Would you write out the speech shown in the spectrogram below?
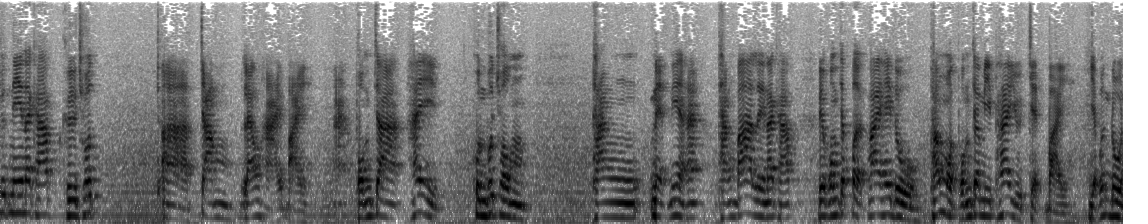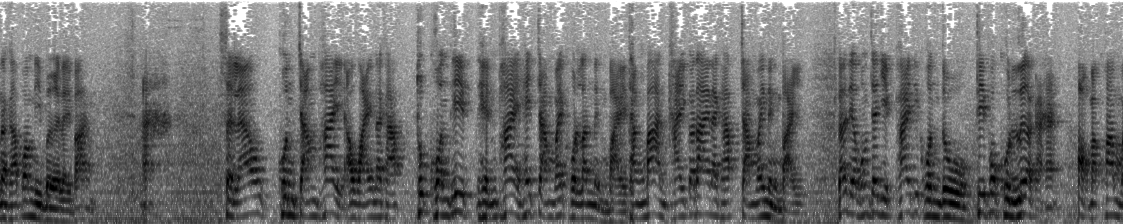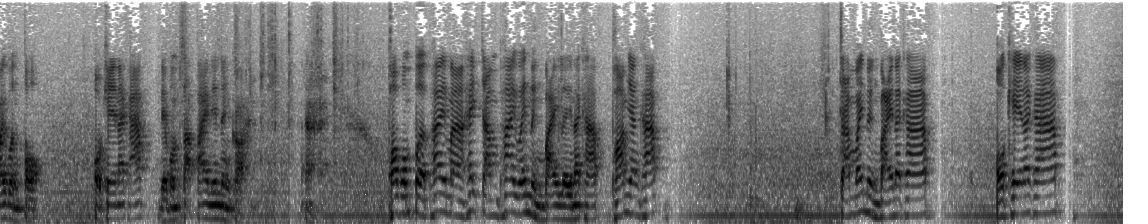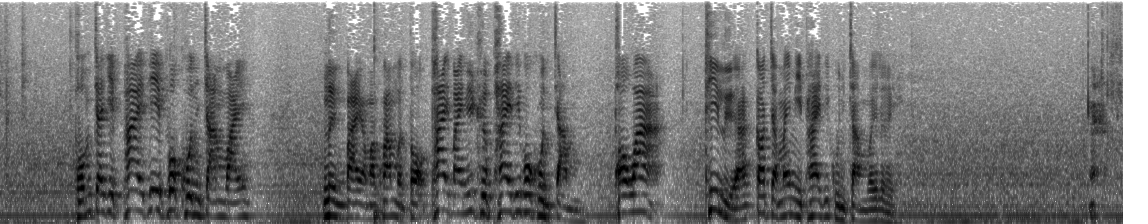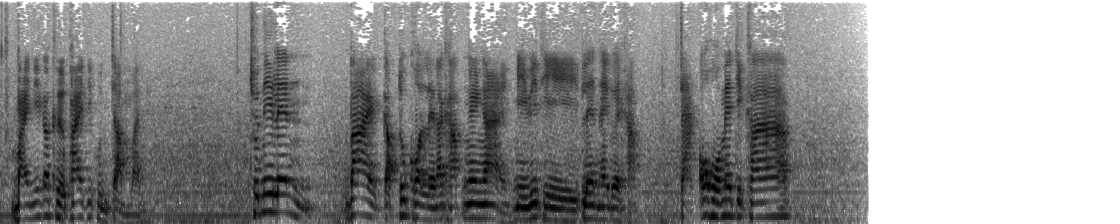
ชุดนี้นะครับคือชุดจำแล้วหายไป ผมจะให้คุณผู้ชมทางเน็ตเนี่ยฮะทางบ้านเลยนะครับ เดี๋ยวผมจะเปิดไพ่ให้ดู ทั้งหมดผมจะมีไพ่อยู่เจ็ดใบ อย่าเพิ่งดูนะครับว่ามีเบอร์อะไรบ้างอ่าเสร็จแล้วคุณจำไพ่เอาไว้นะครับ ทุกคนที่เห็นไพ่ให้จำไว้คนละหนึ่งใบทางบ้านใครก็ได้นะครับจำไว้หนึ่งใบ แล้วเดี๋ยวผมจะหยิบไพ่ที่คนดูที่พวกคุณเลือกอะฮะออกมาคว่ำไว้บนโต๊ะ โอเคนะครับ เดี๋ยวผมสับไพ่นิดนึงก่อนอพอผมเปิดไพ่มาให้จำไพ่ไว้หนึ่งใบเลยนะครับ พร้อมยังครับจำไว้หนึ่งใบนะครับ โอเคนะครับ ผมจะหยิบไพ่ที่พวกคุณจำไว้หนึ่งใบออกมาคว่ำบนโต๊ะไพ่ใบนี้คือไพ่ที่พวกคุณจำเพราะว่าที่เหลือก็จะไม่มีไพ่ที่คุณจำไว้เลยใบนี้ก็คือไพ่ที่คุณจำไว้ ชุดนี้เล่นได้กับทุกคนเลยนะครับ ง่ายๆ มีวิธีเล่นให้ด้วยครับ จากโอโหเมจิกครับ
